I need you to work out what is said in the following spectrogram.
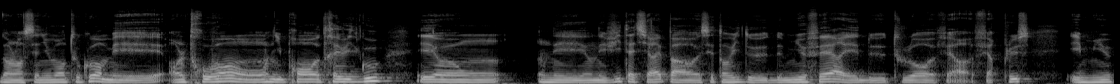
dans l'enseignement tout court, mais en le trouvant, on y prend très vite goût et on, est, vite attiré par cette envie de, mieux faire et de toujours faire, faire plus et mieux.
